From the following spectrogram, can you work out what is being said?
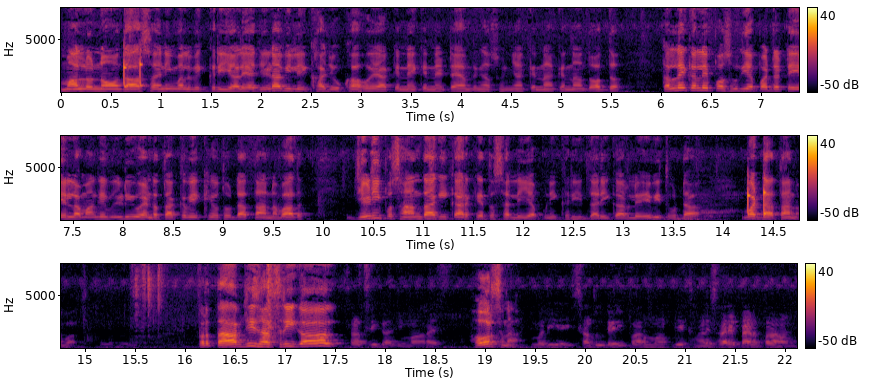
ਮੰਨ ਲਓ 9-10 ਐਨੀਮਲ ਵਿਕਰੀ ਵਾਲੇ ਆ, ਜਿਹੜਾ ਵੀ ਲੇਖਾ ਜੋਖਾ ਹੋਇਆ ਕਿੰਨੇ ਕਿੰਨੇ ਟਾਈਮ ਦੀਆਂ ਸੂਈਆਂ ਕਿੰਨਾ ਕਿੰਨਾ ਦੁੱਧ। ਕੱਲੇ ਕੱਲੇ ਪਸ਼ੂ ਦੀ ਆਪਾਂ ਡਿਟੇਲ ਲਵਾਂਗੇ, ਵੀਡੀਓ ਐਂਡ ਤੱਕ ਵੇਖਿਓ। ਤੁਹਾਡਾ ਧੰਨਵਾਦ। ਜਿਹੜੀ ਪਸੰਦ ਆ ਗਈ ਕਰਕੇ ਤਸੱਲੀ ਆਪਣੀ ਖਰੀਦਦਾਰੀ ਕਰ ਲਿਓ ਇਹ ਵੀ ਤੁਹਾਡਾ ਵੱਡਾ ਧੰਨਵਾਦ। ਪ੍ਰਤਾਪ ਜੀ ਸਤਿ ਸ੍ਰੀ ਅਕਾਲ। ਸਤਿ ਸ੍ਰੀ ਅਕਾਲ ਜੀ ਮਹਾਰਾਜ। ਹੋਰ ਸੁਣਾ। ਵਧੀਆ ਜੀ ਸੰਧੂ ਡੇਰੀ ਫਾਰਮ ਵੇਖਣ ਵਾਲੇ ਸਾਰੇ ਭੈਣ ਭਰਾਵਾਂ ਨੂੰ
